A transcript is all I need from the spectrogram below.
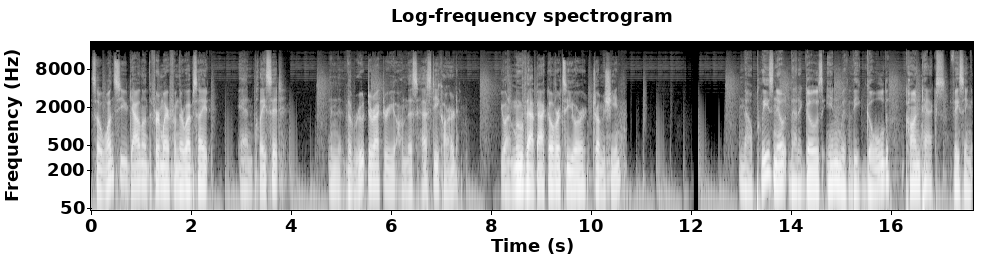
So, once you download the firmware from their website and place it in the root directory on this SD card, you want to move that back over to your drum machine. Now please note that it goes in with the gold contacts facing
